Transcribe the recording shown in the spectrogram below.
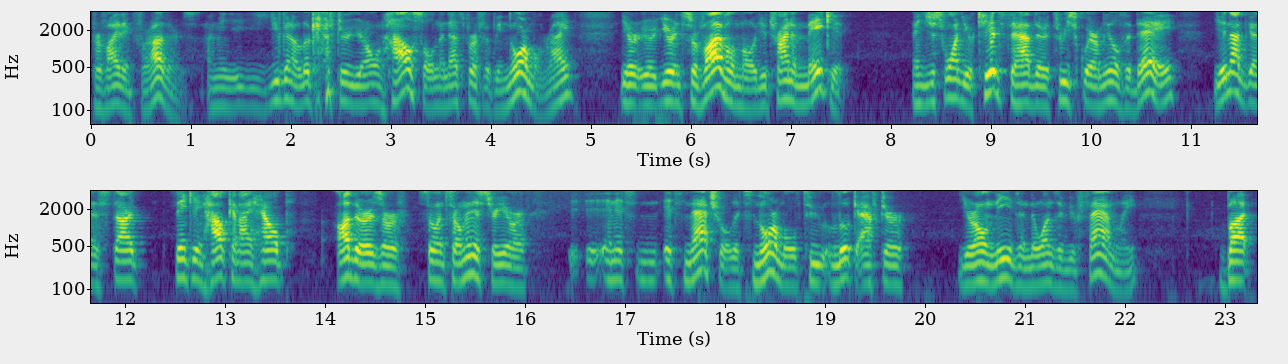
providing for others. I mean, you're going to look after your own household, and that's perfectly normal, right? You're, you're, you're in survival mode. You're trying to make it, and you just want your kids to have their three square meals a day. You're not going to start thinking, how can I help others or so and so ministry or and it's it's natural it's normal to look after your own needs and the ones of your family but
